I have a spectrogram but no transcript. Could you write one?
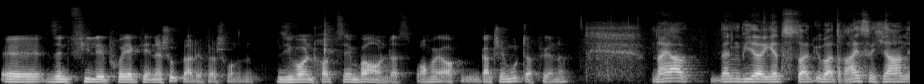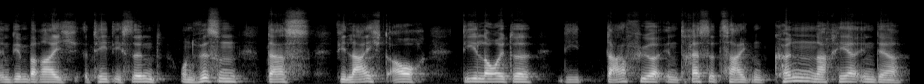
äh, sind viele Projekte in der Schublade verschwunden. Sie wollen trotzdem bauen. Das brauchen wir auch ganz schön Mut dafür. Ne? Naja, wenn wir jetzt seit über 30 Jahren in dem Bereich tätig sind und wissen, dass vielleicht auch die Leute, die dafür Interesse zeigen können, nachher in der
